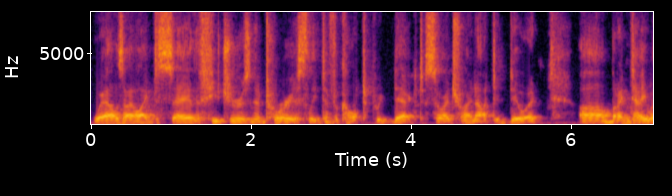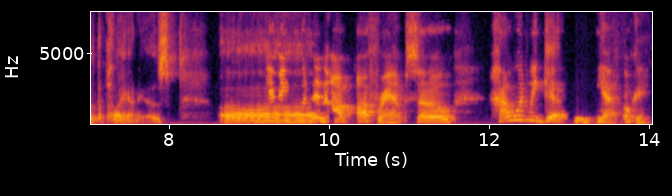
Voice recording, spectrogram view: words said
Well, as I like to say, the future is notoriously difficult to predict, so I try not to do it. Um, but I can tell you what the plan is. Uh, giving Putin an off ramp. So, how would we get? Yeah. yeah. Okay.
